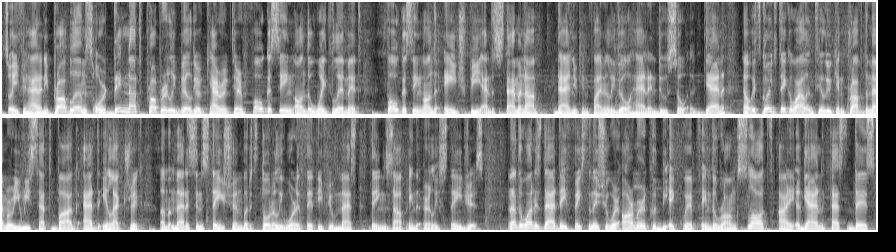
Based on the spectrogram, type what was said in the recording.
So if you had any problems or did not properly build your character focusing on the weight limit, focusing on the HP and the stamina, then you can finally go ahead and do so again. Now, it's going to take a while until you can craft the memory reset bug at the electric um, medicine station, but it's totally worth it if you messed things up in the early stages. Another one is that they fixed an issue where armor could be equipped in the wrong slot. I again tested this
